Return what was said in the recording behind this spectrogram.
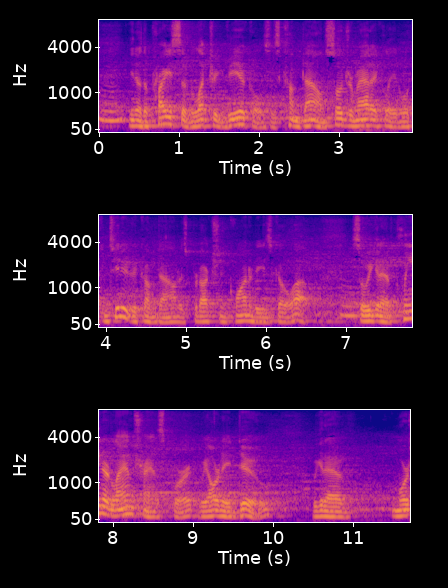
Mm. You know, the price of electric vehicles has come down so dramatically. It will continue to come down as production quantities go up. Mm. So we can have cleaner land transport. We already do. We could have more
